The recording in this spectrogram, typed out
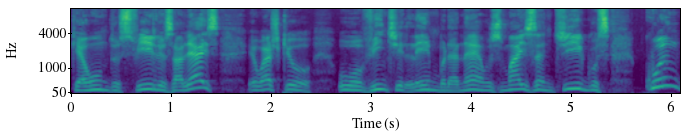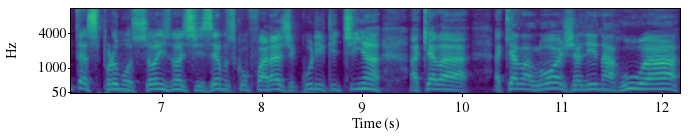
que é um dos filhos. Aliás, eu acho que o, o ouvinte lembra, né? Os mais antigos, quantas promoções nós fizemos com o Farage Cury que tinha aquela, aquela loja ali na rua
